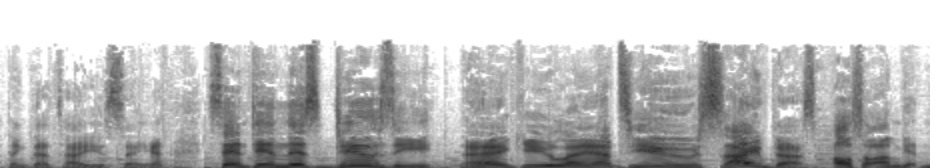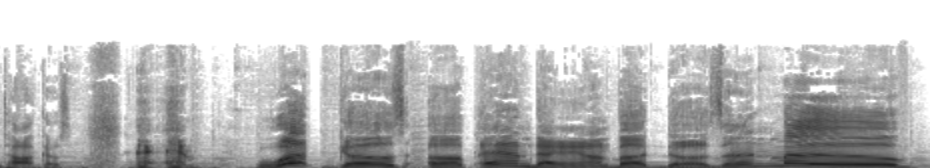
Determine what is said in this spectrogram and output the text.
I think that's how you say it. Sent in this doozy. Thank you, Lance. You saved us. Also, I'm getting tacos. what goes up and down but doesn't move?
